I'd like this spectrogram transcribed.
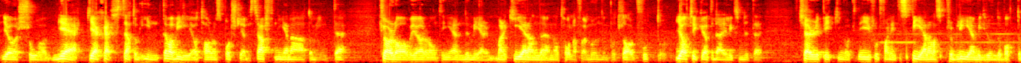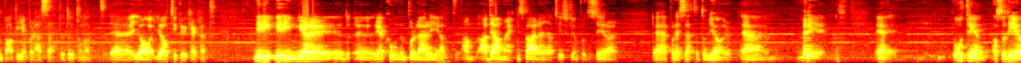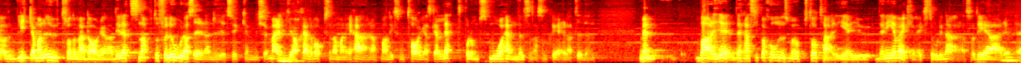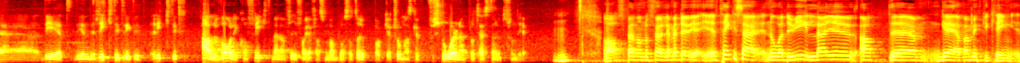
gör så mjäkiga gester att de inte var villiga att ta de sportsliga bestraffningarna, att de inte klarade av att göra någonting ännu mer markerande än att hålla för munnen på ett lagfoto. Jag tycker att det där är liksom lite cherry picking och det är ju fortfarande inte spelarnas problem i grund och botten på att det är på det här sättet utan att eh, jag, jag tycker kanske att det, rimligare eh, reaktionen på det där är att det anmärkningsvärda är att Tyskland protesterar eh, på det sättet de gör. Eh, men det, eh, återigen, alltså det, blickar man ut från de här dagarna, det är rätt snabbt att förlora sig i den här nyhetscykeln. Det märker jag själv också när man är här, att man liksom tar ganska lätt på de små händelserna som sker hela tiden. Men varje, den här situationen som har uppstått här är ju, den är verkligen extraordinär. Alltså det, är, mm. eh, det, är ett, det är en riktigt, riktigt, riktigt allvarlig konflikt mellan Fifa och Uefa som har blossat upp och jag tror man ska förstå den här protesten utifrån det. Mm. Ja, spännande att följa. Men du, jag, jag tänker så här, Noah, du gillar ju att eh, gräva mycket kring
